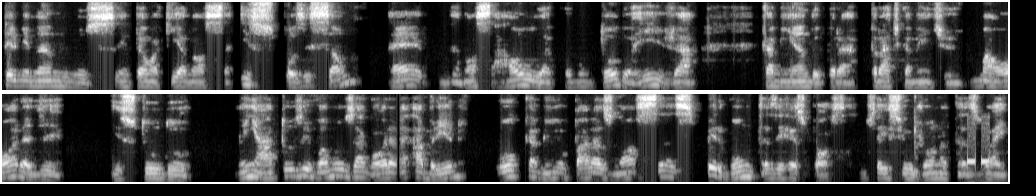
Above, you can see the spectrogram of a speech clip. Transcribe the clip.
terminamos então aqui a nossa exposição, né, da nossa aula como um todo aí, já caminhando para praticamente uma hora de estudo em Atos e vamos agora abrir o caminho para as nossas perguntas e respostas. Não sei se o Jonatas vai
